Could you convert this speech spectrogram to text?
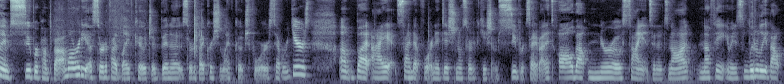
I am super pumped about. I'm already a certified life coach. I've been a certified Christian life coach for several years, um, but I signed up for an additional certification. I'm super excited about. It. It's all about neuroscience, and it's not nothing. I mean, it's literally about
